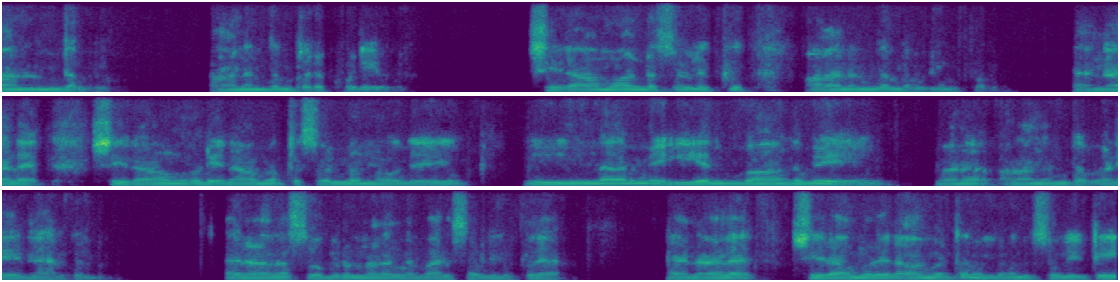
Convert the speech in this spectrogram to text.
ஆனந்தம். ஆனந்தம் தரக்கூடியவர். ஸ்ரீ ராமான்ற சொல்லுக்கு ஆனந்தம் அப்படின்னு பொருள். அதனால ஸ்ரீராமருடைய நாமத்தை சொல்லும் போது எல்லாருமே இயல்பாகவே மன ஆனந்தம் அடைகிறார்கள் அதனாலதான் சுப்பிரமணியன் அந்த மாதிரி சொல்லியிருக்கிறார். அதனால ஸ்ரீராமருடைய நாமத்தை நம்ம வந்து சொல்லிட்டே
